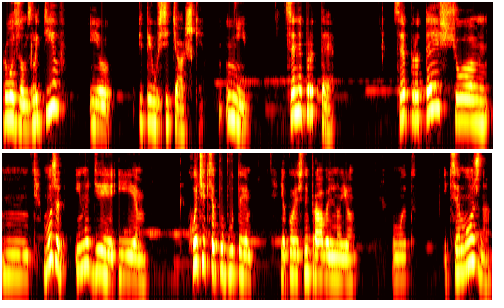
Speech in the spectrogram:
розум злетів і піти у всі тяжкі. Ні, це не про те. Це про те, що може іноді і хочеться побути якоюсь неправильною. От. І це можна.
